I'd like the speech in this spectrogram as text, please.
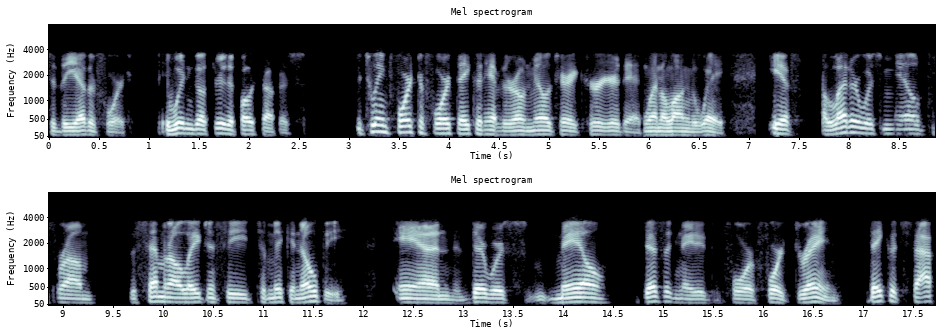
to the other fort. It wouldn't go through the post office. Between fort to fort, they could have their own military courier that went along the way. If a letter was mailed from the Seminole Agency to Micanopy and there was mail designated for Fort Drane, they could stop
